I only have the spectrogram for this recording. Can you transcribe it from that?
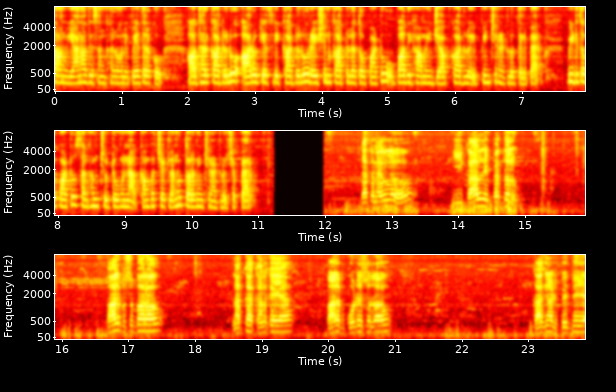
తాను యానాది సంఘంలోని పేదలకు ఆధార్ కార్డులు ఆరోగ్యశ్రీ కార్డులు రేషన్ కార్డులతో పాటు ఉపాధి హామీ జాబ్ కార్డులు ఇప్పించినట్లు తెలిపారు. వీటితో పాటు సంఘం చుట్టూ ఉన్న కంప చెట్లను తొలగించినట్లు చెప్పారు. గత నెలలో ఈ కాలనీ పెద్దలు పాలపు సుబ్బారావు నక్క కనకయ్య పాలపు కోటేశ్వరరావు కాకినాడ పెద్దయ్య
